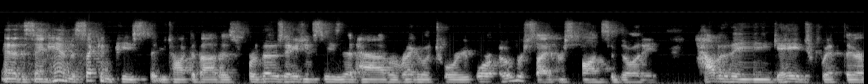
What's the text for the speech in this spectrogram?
And at the same hand, the second piece that you talked about is for those agencies that have a regulatory or oversight responsibility, how do they engage with their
